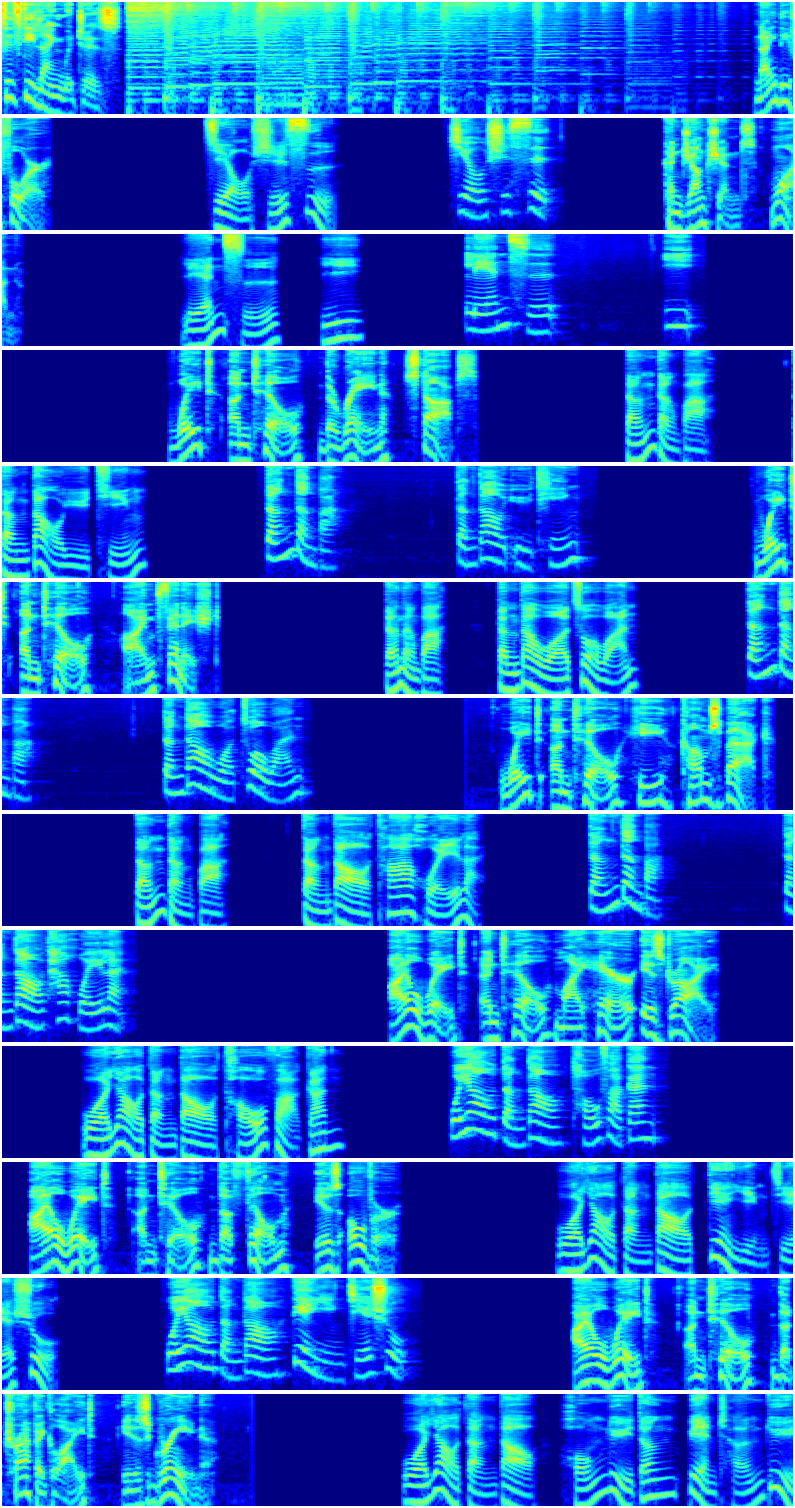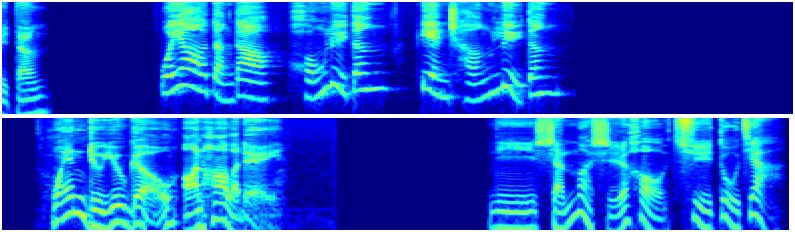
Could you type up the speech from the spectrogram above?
50 languages. 94. 九十四，九十四 Conjunctions 1. 连词一，连词一 Wait until the rain stops. 等等吧，等到雨停。等等吧，等到雨停。Wait until I'm finished. 等等吧，等到我做完。等等吧，等到我做完。Wait until he comes back. 等等吧，等到他回来。等等吧，等到他回来。 I'll wait until my hair is dry. 我要等到头发干。我要等到头发干。 I'll wait until the film is over. 我要等到电影结束。 我要等到电影结束。 I'll wait until the traffic light is green. 我要等到红绿灯变成绿灯。我要等到红绿灯变成绿灯。 When do you go on holiday? 你什么时候去度假？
